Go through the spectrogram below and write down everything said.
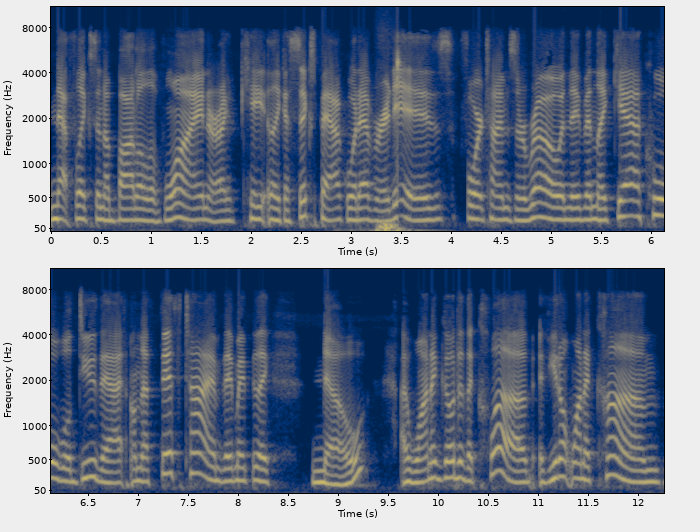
Netflix and a bottle of wine or a like a six pack, whatever it is, four times in a row, and they've been like, "Yeah, cool, we'll do that." On the fifth time, they might be like, "No, I want to go to the club. If you don't want to come,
